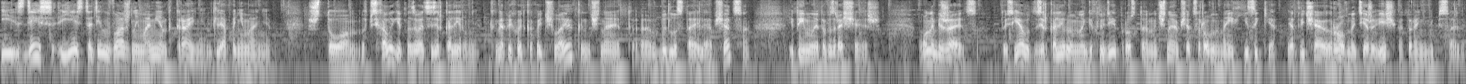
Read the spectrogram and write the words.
И здесь есть один важный момент крайне для понимания – что в психологии это называется зеркалирование. Когда приходит какой-то человек и начинает э, в быдло-стайле общаться, и ты ему это возвращаешь, он обижается. То есть я вот зеркалирую многих людей, просто начинаю общаться ровно на их языке и отвечаю ровно те же вещи, которые они написали.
